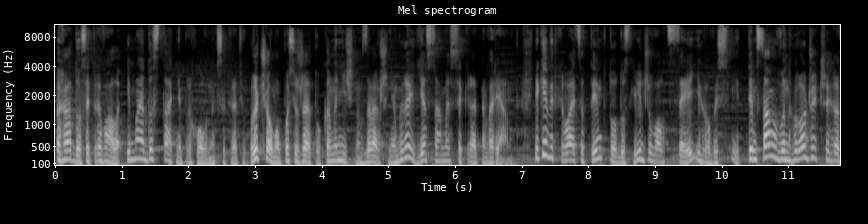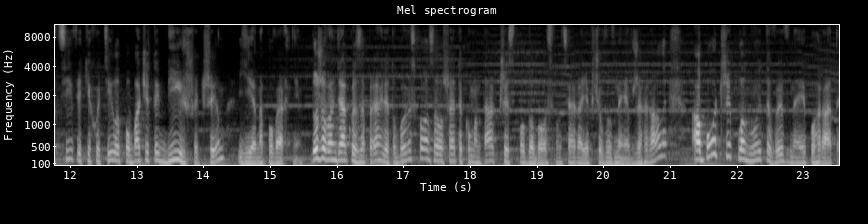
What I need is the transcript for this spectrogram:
Гра досить тривала і має достатньо прихованих секретів. Причому по сюжету канонічним завершенням гри є саме секретний варіант, який відкривається тим, хто досліджував цей ігровий світ, тим самим винагороджуючи гравців, які хотіли побачити більше, чим є на поверхні. Дуже вам дякую за перегляд. Обов'язково залишайте коментар, чи сподобалась вам ця гра, якщо ви в неї вже грали, або чи плануєте ви в неї пограти.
